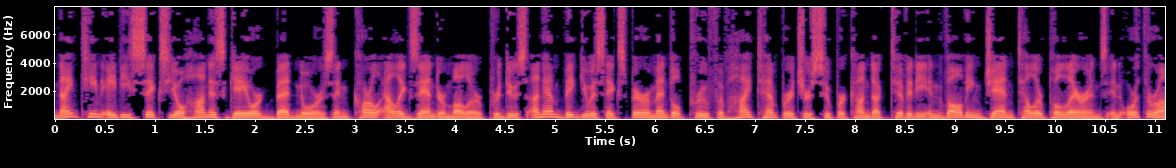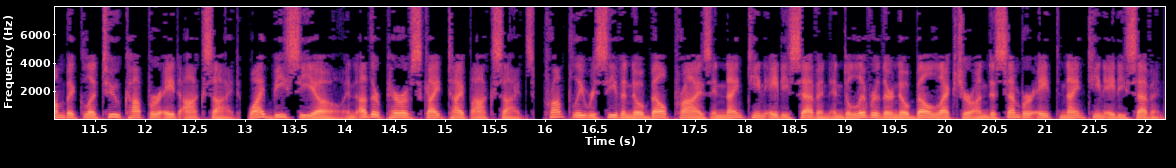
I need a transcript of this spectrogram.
1986 Johannes Georg Bednorz and Carl Alexander Müller produce unambiguous experimental proof of high-temperature superconductivity involving Jahn-Teller polarons in orthorhombic La2 copper 8 oxide, YBCO and other perovskite-type oxides, promptly receive a Nobel Prize in 1987 and deliver their Nobel lecture on December 8, 1987.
